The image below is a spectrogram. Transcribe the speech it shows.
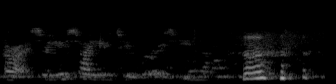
Alright, so you saw YouTubers, you know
